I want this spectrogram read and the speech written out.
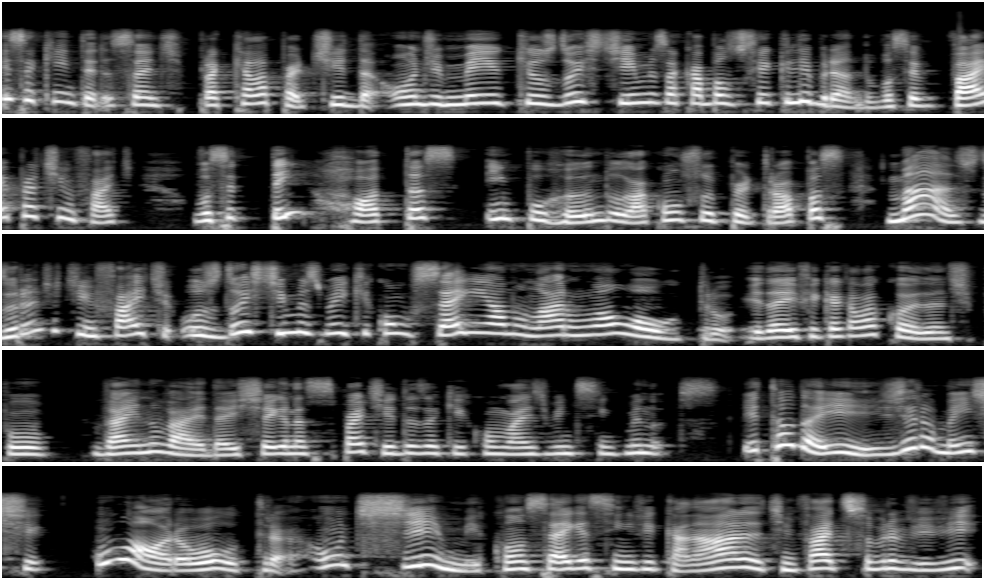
Isso aqui é interessante para aquela partida onde meio que os dois times acabam se equilibrando. Você vai para teamfight, você tem rotas empurrando lá com super tropas, mas durante a teamfight os dois times meio que conseguem anular um ao outro. E daí fica aquela coisa, tipo, vai e não vai. Daí chega nessas partidas aqui com mais de 25 minutos. Então daí, geralmente, uma hora ou outra, um time consegue assim ficar na área de teamfight, sobrevive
